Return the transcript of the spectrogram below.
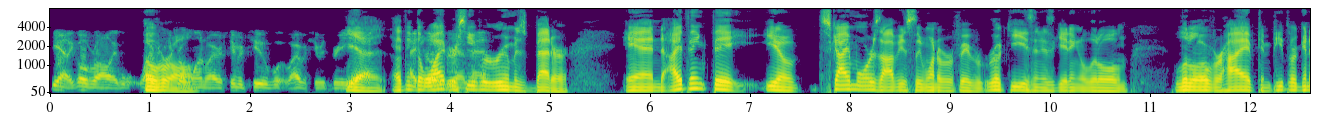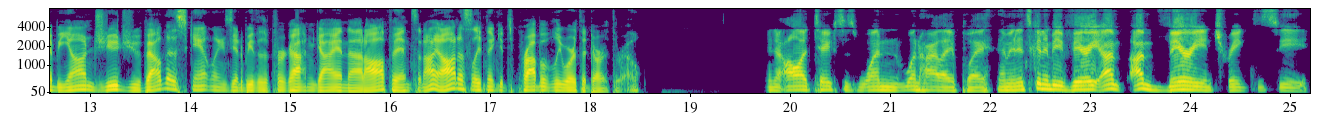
Yeah, like overall, like wide Overall. receiver one, wide receiver two, wide receiver three. Yeah, I think I the totally wide receiver room is better. And I think that, you know, Skyy Moore is obviously one of our favorite rookies and is getting a little little overhyped and people are going to be on Juju. Valdes-Scantling is going to be the forgotten guy in that offense and I honestly think it's probably worth a dart throw. And all it takes is one one highlight play. I mean, it's going to be very. I'm I'm very intrigued to see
